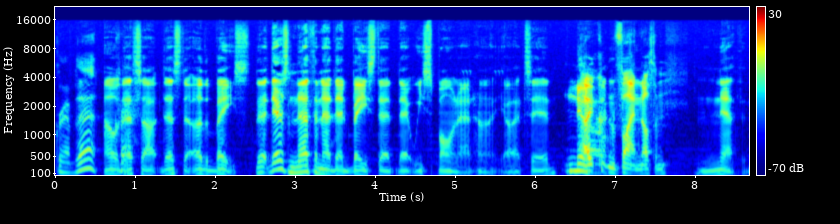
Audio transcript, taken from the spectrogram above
grab that. Oh, craft. that's out. That's the other base. There- There's nothing at that base that that we spawn at, huh? Y'all had said no. I couldn't find nothing. nothing.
